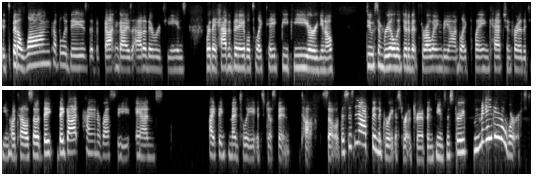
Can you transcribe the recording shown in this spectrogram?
it's been a long couple of days that have gotten guys out of their routines where they haven't been able to like take BP or, you know, do some real legitimate throwing beyond like playing catch in front of the team hotel. So they they got kind of rusty and I think mentally it's just been tough. So this has not been the greatest road trip in team's history, maybe the worst.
